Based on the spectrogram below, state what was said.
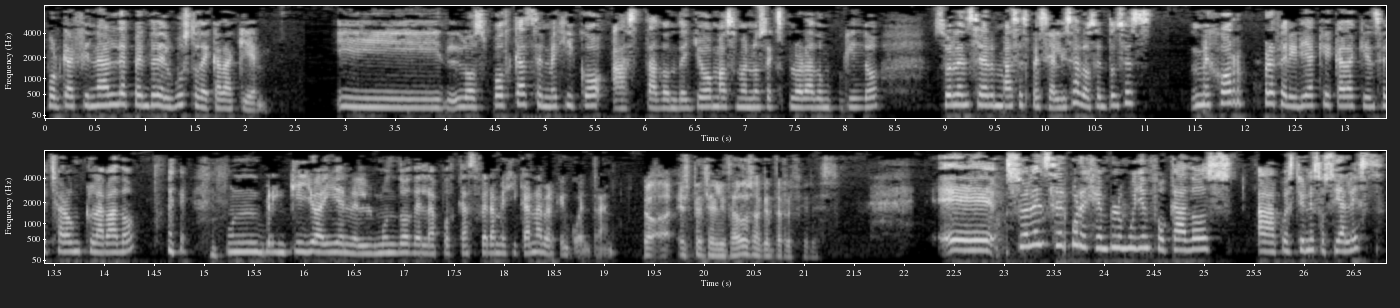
porque al final depende del gusto de cada quien. Y los podcasts en México, hasta donde yo más o menos he explorado un poquito, suelen ser más especializados. Entonces, mejor preferiría que cada quien se echara un clavado, un brinquillo ahí en el mundo de la podcastfera mexicana a ver qué encuentran. Pero, ah, ¿Especializados a qué te refieres? Eh, suelen ser, por ejemplo, muy enfocados a cuestiones sociales.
